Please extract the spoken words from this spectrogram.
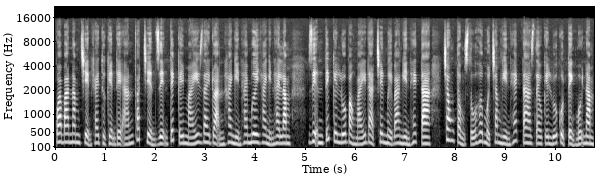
qua 3 năm triển khai thực hiện đề án phát triển diện tích cây máy giai đoạn 2020-2025, diện tích cây lúa bằng máy đạt trên 13.000 ha trong tổng số hơn 100.000 ha gieo cây lúa của tỉnh mỗi năm.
